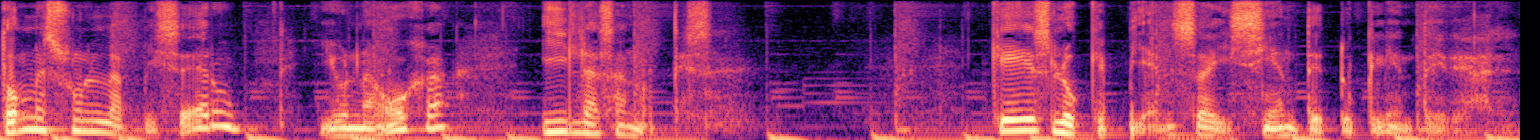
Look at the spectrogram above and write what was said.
tomes un lapicero y una hoja y las anotes. ¿Qué es lo que piensa y siente tu cliente ideal?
